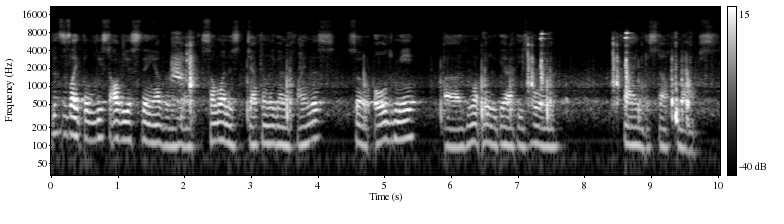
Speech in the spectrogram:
this is like the least obvious thing ever. Like someone is definitely gonna find this. So old me, uh, you weren't really good at these horror find the stuff maps.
